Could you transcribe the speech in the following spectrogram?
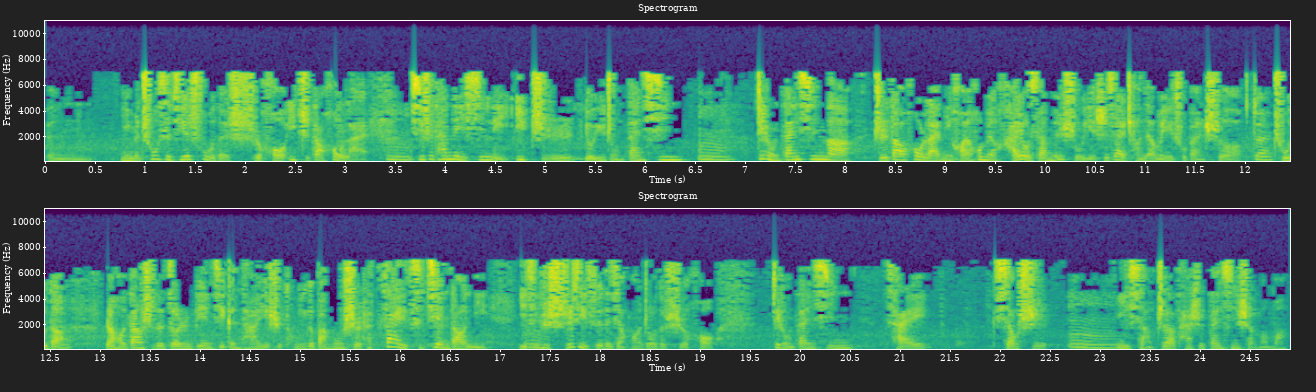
嗯。你们初次接触的时候，一直到后来，嗯，其实他内心里一直有一种担心，嗯，这种担心呢，直到后来，你好像后面还有三本书，也是在长江文艺出版社对出的，然后当时的责任编辑跟他也是同一个办公室，他再一次见到你，已经是十几岁的蒋方舟的时候，这种担心才消失，嗯，你想知道他是担心什么吗？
